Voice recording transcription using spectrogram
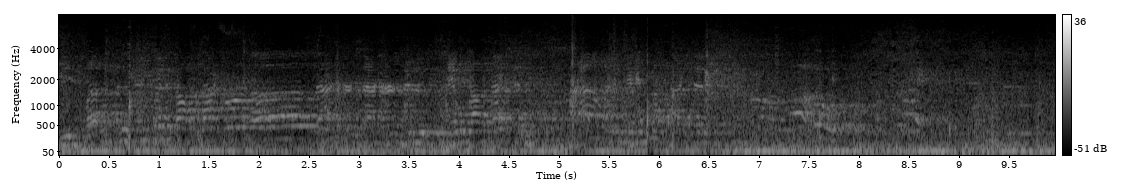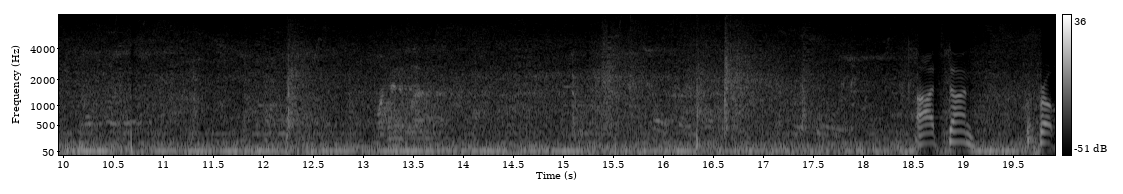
He's left the two across the back row of Sacker. Sacker to table top section. Brown to tabletop section. Oh. One minute left. Ah, uh, it's done. Broke.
